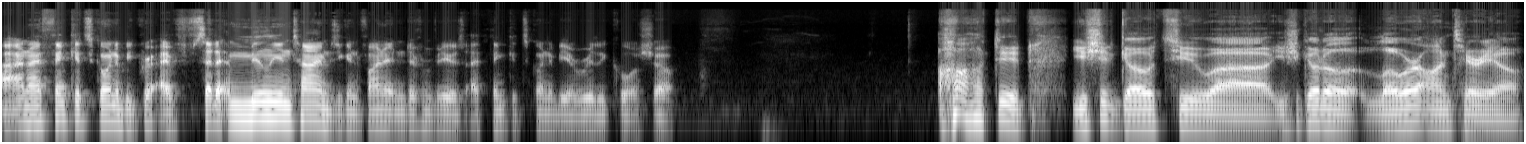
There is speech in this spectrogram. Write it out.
And I think it's going to be great. I've said it a million times. You can find it in different videos. I think it's going to be a really cool show. Oh, dude, you should go to uh you should go to Lower Ontario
